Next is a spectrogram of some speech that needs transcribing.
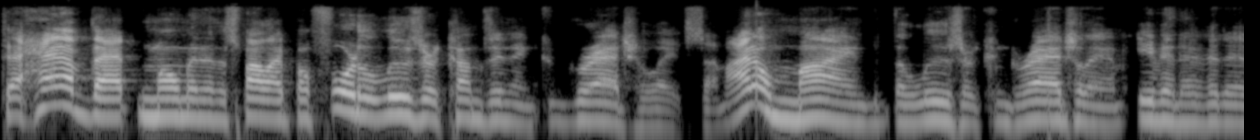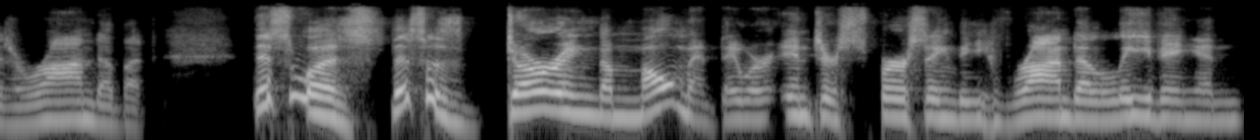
to have that moment in the spotlight before the loser comes in and congratulates them. I don't mind the loser congratulating even if it is Ronda, but this was this was during the moment they were interspersing the Ronda leaving and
